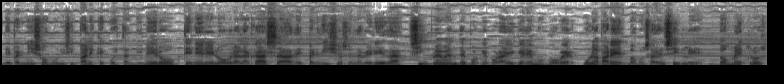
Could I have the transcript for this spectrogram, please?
de permisos municipales que cuestan dinero, tener en obra la casa, desperdicios en la vereda, simplemente porque por ahí queremos mover una pared, vamos a decirle, dos metros,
